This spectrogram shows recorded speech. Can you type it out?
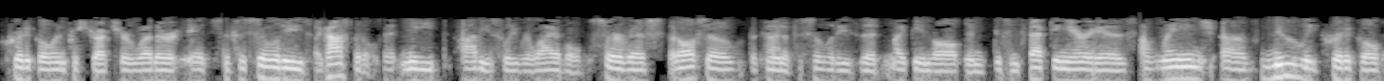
critical infrastructure, whether it's the facilities like hospitals that need need obviously reliable service, but also the kind of facilities that might be involved in disinfecting areas, a range of newly critical,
